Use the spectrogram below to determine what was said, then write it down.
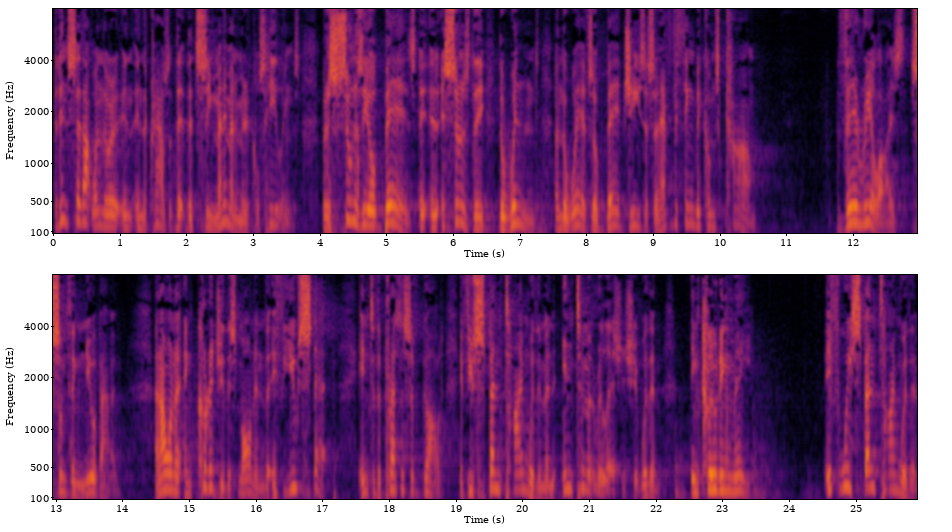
They didn't say that when they were in, in the crowds. They, would seen many, many miracles, healings. But as soon as he obeys, as soon as the, the wind and the waves obey Jesus and everything becomes calm, they realize something new about him. And I want to encourage you this morning that if you step into the presence of God, if you spend time with Him, an intimate relationship with Him, including me, if we spend time with Him,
